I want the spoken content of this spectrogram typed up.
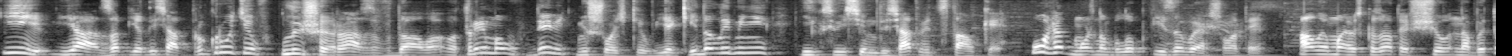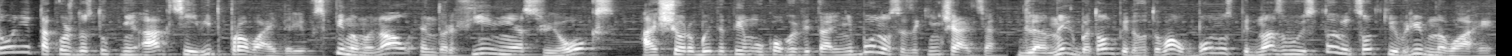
і я за 50 прокрутів лише раз вдало отримав 9 мішочків, які дали мені X80 відставки. Огляд можна було б і завершувати. Але маю сказати, що на бетоні також доступні акції від провайдерів Spinomenal, Endorphinia, 3ox. А що робити тим, у кого вітальні бонуси закінчаться? Для них бетон підготував бонус під назвою 100% рівноваги.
